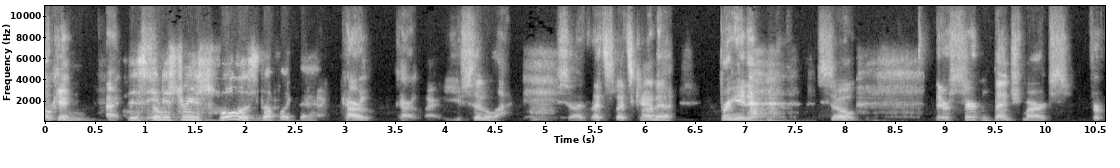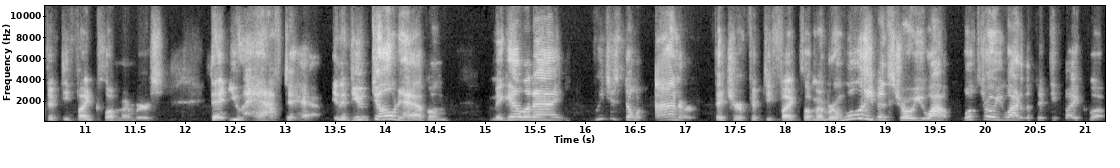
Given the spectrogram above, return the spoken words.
okay freaking, right. this so, industry is full of stuff like that carl carl you said a lot so let's let's kind of bring it in so there are certain benchmarks for 50 fight club members that you have to have and if you don't have them miguel and i we just don't honor that you're a 50 Fight Club member, and we'll even throw you out. We'll throw you out of the 50 Fight Club.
